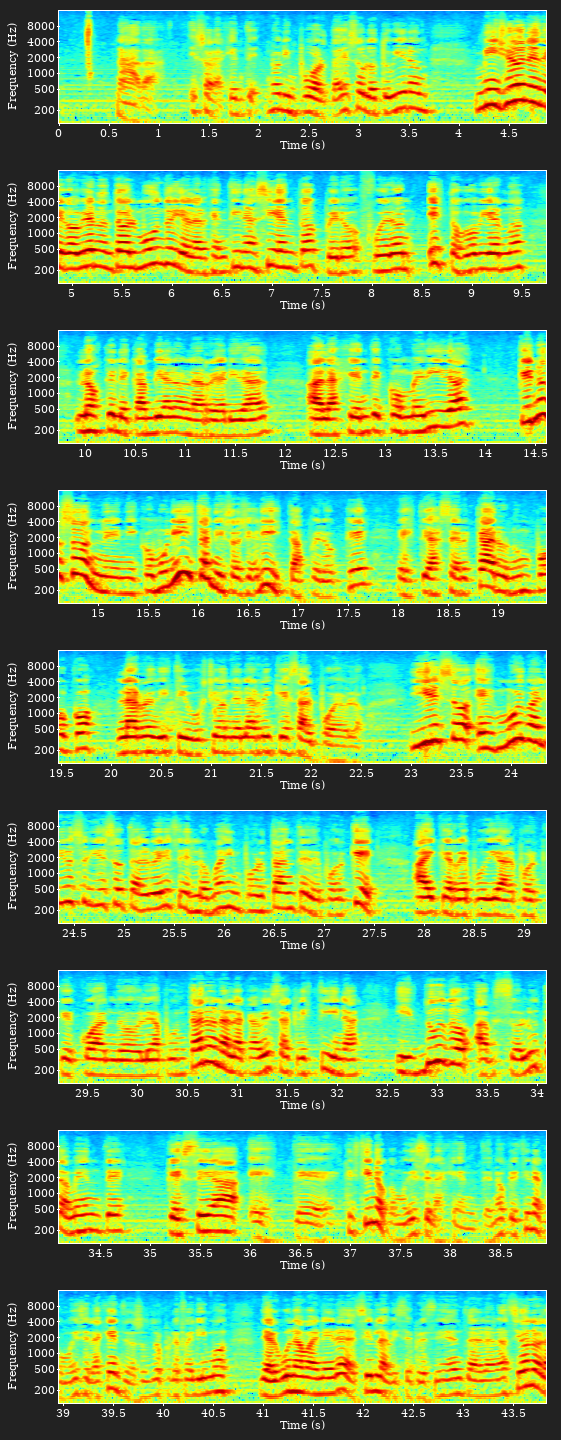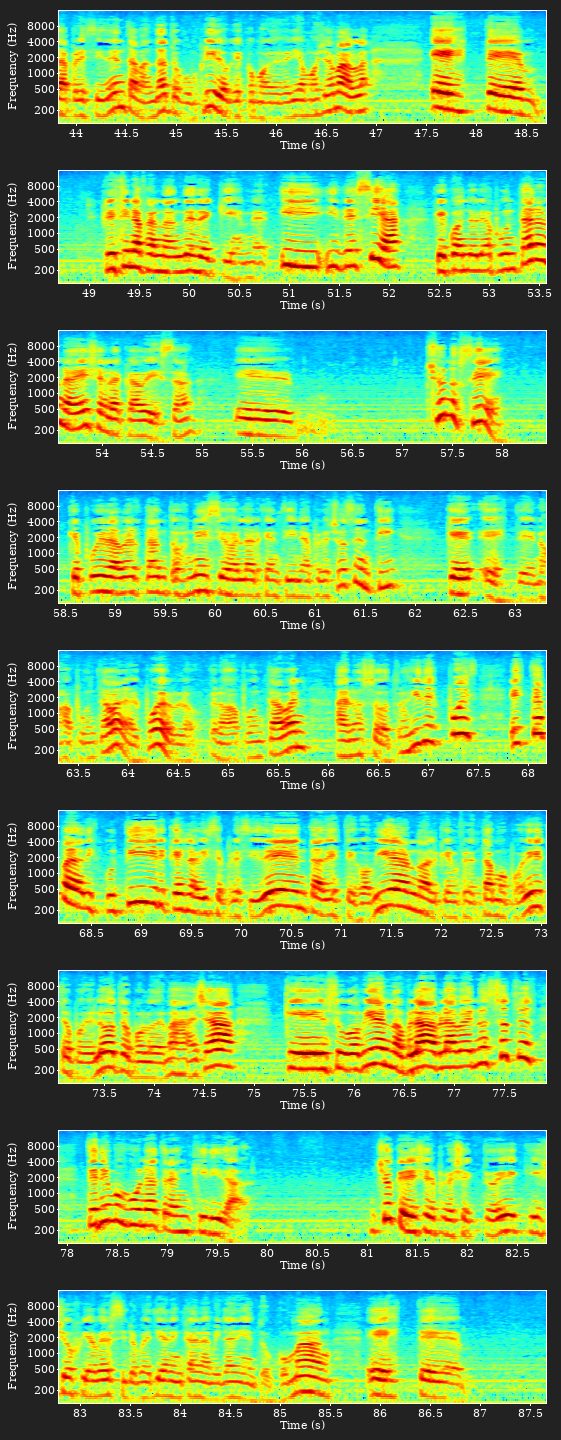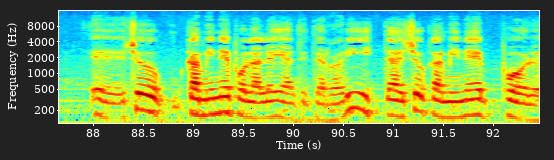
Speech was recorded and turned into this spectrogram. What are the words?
nada, eso a la gente no le importa, eso lo tuvieron millones de gobiernos en todo el mundo y en la Argentina cientos, pero fueron estos gobiernos los que le cambiaron la realidad a la gente con medidas que no son ni comunistas ni socialistas, pero que este, acercaron un poco la redistribución de la riqueza al pueblo. Y eso es muy valioso y eso tal vez es lo más importante de por qué hay que repudiar, porque cuando le apuntaron a la cabeza a Cristina, y dudo absolutamente que sea este Cristina como dice la gente, ¿no? Cristina como dice la gente, nosotros preferimos de alguna manera decir la vicepresidenta de la nación o la presidenta mandato cumplido, que es como deberíamos llamarla, este Cristina Fernández de Kirchner. Y, decía que cuando le apuntaron a ella la cabeza, eh, yo no sé que pueda haber tantos necios en la Argentina, pero yo sentí que este, nos apuntaban al pueblo, que nos apuntaban a nosotros. Y después está para discutir que es la vicepresidenta de este gobierno al que enfrentamos por esto, por el otro, por lo demás allá, que en su gobierno, bla, bla, bla. Nosotros tenemos una tranquilidad. Yo creí el proyecto X, yo fui a ver si lo metían en Cana Milán y en Tucumán. Este, eh, yo caminé por la ley antiterrorista, yo caminé por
